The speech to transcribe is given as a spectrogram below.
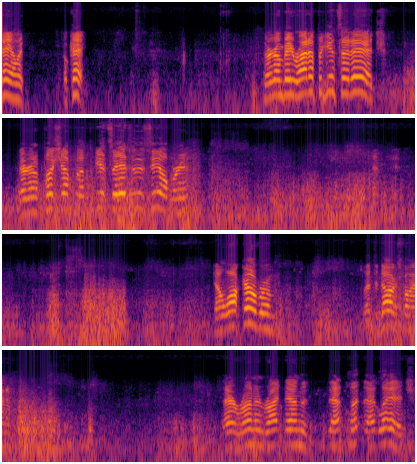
Okay, Ellie. Okay. They're going to be right up against that edge. They're going to push up, up against the edge of this hill, Brent. Don't walk over them. Let the dogs find them. They're running right down the, that, that ledge.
